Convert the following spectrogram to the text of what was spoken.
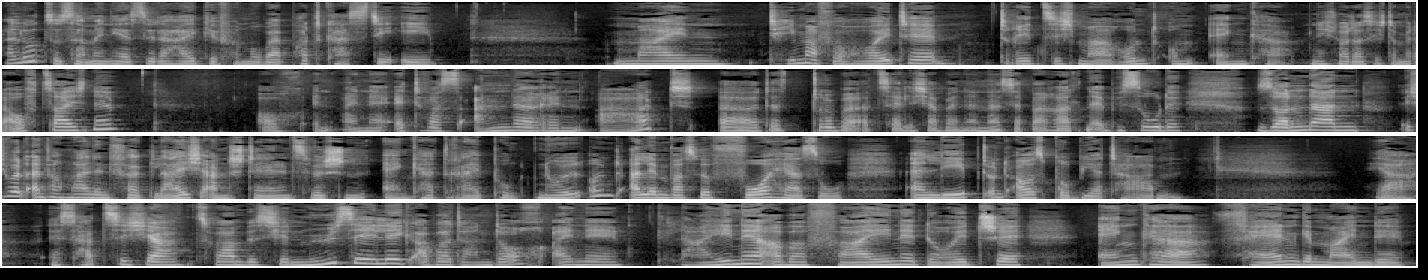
Hallo zusammen, hier ist wieder Heike von mobilepodcast.de. Mein Thema für heute dreht sich mal rund um Enker. Nicht nur, dass ich damit aufzeichne, auch in einer etwas anderen Art. Äh, darüber erzähle ich aber in einer separaten Episode, sondern ich wollte einfach mal einen Vergleich anstellen zwischen Enker 3.0 und allem, was wir vorher so erlebt und ausprobiert haben. Ja, es hat sich ja zwar ein bisschen mühselig, aber dann doch eine kleine, aber feine deutsche Enker-Fangemeinde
